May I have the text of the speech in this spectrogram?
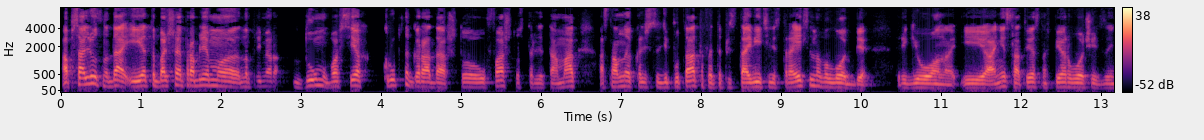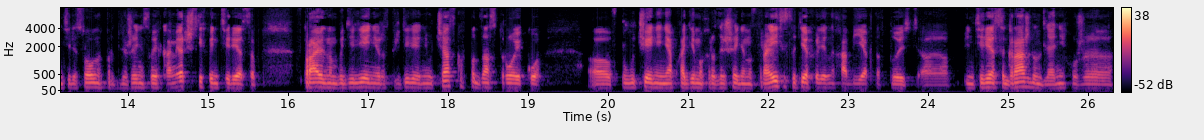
Абсолютно, да. И это большая проблема, например, Дум во всех крупных городах, что Уфа, что Стерлитамак. Основное количество депутатов – это представители строительного лобби – региона, и они, соответственно, в первую очередь заинтересованы в продвижении своих коммерческих интересов, в правильном выделении распределении участков под застройку, в получении необходимых разрешений на строительство тех или иных объектов. То есть э, интересы граждан для них уже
